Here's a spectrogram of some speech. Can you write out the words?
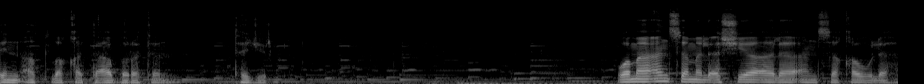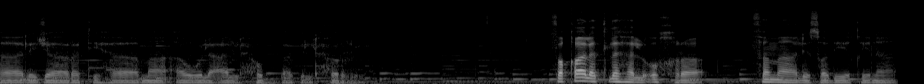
إن أطلقت عبرة تجري. وما أنسم الأشياء لا أنس قولها لجارتها ما أولع الحب بالحر. فقالت لها الأخرى فما لصديقنا؟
